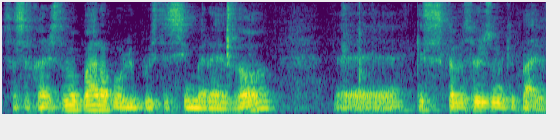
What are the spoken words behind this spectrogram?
Σας ευχαριστούμε πάρα πολύ που είστε σήμερα εδώ ε, και σας καλωσορίζουμε και πάλι.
